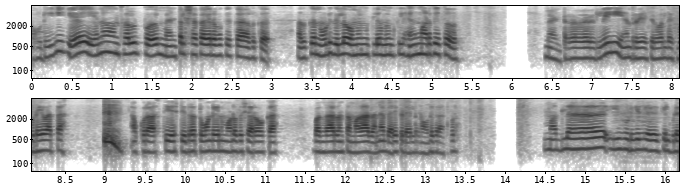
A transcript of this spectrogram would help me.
ಹುಡುಗಿಗೆ ಏನೋ ಒಂದು ಸ್ವಲ್ಪ ಮೆಂಟಲ್ ಶಾಖ ಇರಬೇಕಕ್ಕ ಅದಕ್ಕೆ. ಅದಕ್ಕೆ ನೋಡಿದಿಲ್ಲ ಒಮ್ಮೆ ಮಿಕ್ಲಿ ಒಮ್ಮೆ ಮಿಕ್ಲಿ ಹೆಂಗೆ ಮಾಡ್ತೈತೆ ಅದು. ಮೆಂಟ್ರಲ್ಲಿ ಏನು ರೀ ಅಕ್ಕುರ ಆಸ್ತಿ ಎಷ್ಟಿದ್ರೆ ತೊಗೊಂಡು ಏನು ಮಾಡೋದು ಶರೋಕ? ಬಂಗಾರ ಅಂತ ಮಗ ಅದನ್ನ ಬೇರೆ ಕಡೆ ಎಲ್ಲ ನೋಡಿದ್ರೆ ಹಾಕ್ಬಿಡು. ಮೊದಲೇ ಈ ಹುಡುಗಿ ಹೇಳ್ತಿಲ್ ಬಿಡ,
